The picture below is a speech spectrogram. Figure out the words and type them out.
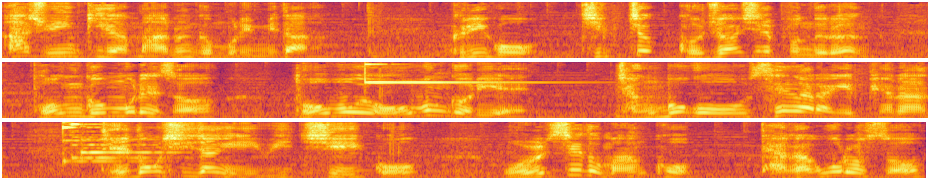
아주 인기가 많은 건물입니다. 그리고 직접 거주하실 분들은 본 건물에서 도보 5분 거리에 장보고 생활하기 편한 대동시장이 위치해 있고 월세도 많고 다가구로서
